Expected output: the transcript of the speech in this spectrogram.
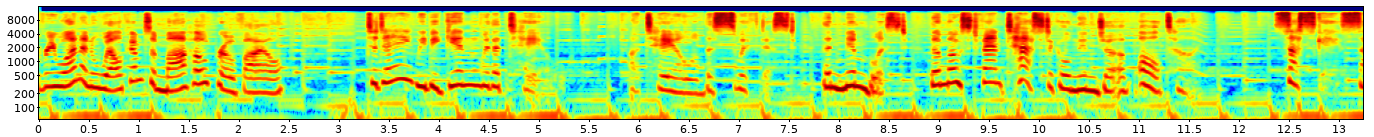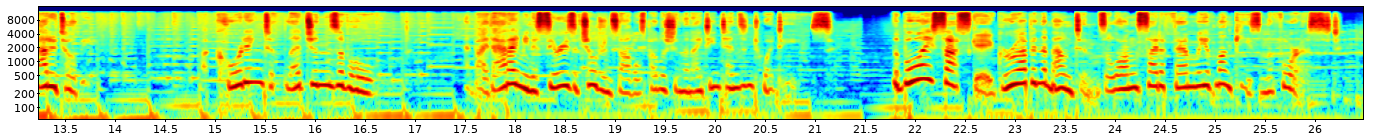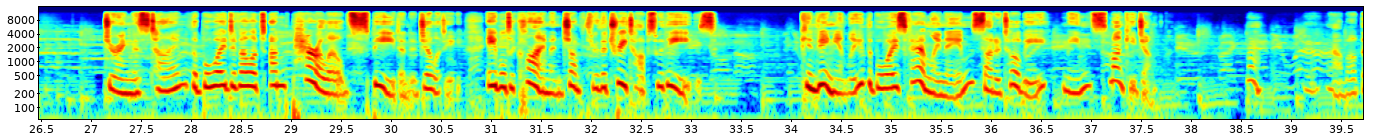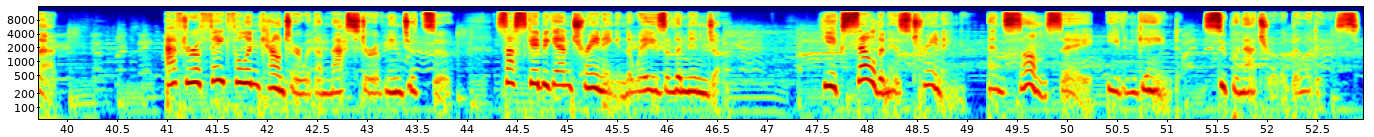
everyone, and welcome to Maho Profile. Today we begin with a tale. A tale of the swiftest, the nimblest, the most fantastical ninja of all time Sasuke Sarutobi. According to legends of old, and by that I mean a series of children's novels published in the 1910s and 20s. The boy Sasuke grew up in the mountains alongside a family of monkeys in the forest. During this time, the boy developed unparalleled speed and agility, able to climb and jump through the treetops with ease. Conveniently, the boy's family name, Sarutobi, means monkey jump. Hmm, how about that? After a fateful encounter with a master of ninjutsu, Sasuke began training in the ways of the ninja. He excelled in his training, and some say even gained supernatural abilities.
